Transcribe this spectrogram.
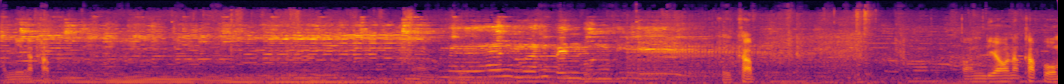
อันนี้นะครับอ่าเหมือนเหมือนเป็นบุญที่โอเคครับ ตอนเดียวนะครับผม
